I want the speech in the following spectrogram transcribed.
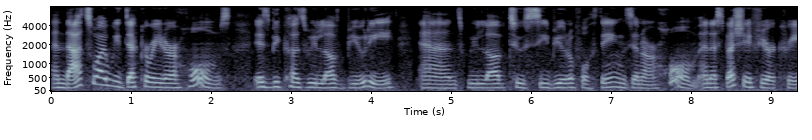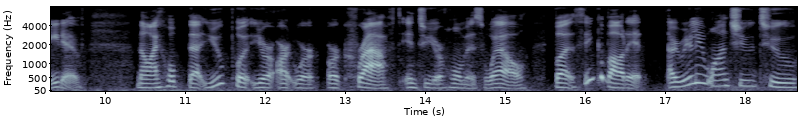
And that's why we decorate our homes is because we love beauty and we love to see beautiful things in our home and especially if you're creative. Now i hope that you put your artwork or craft into your home as well. But think about it. I really want you to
